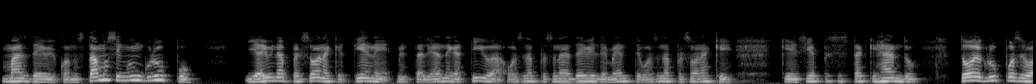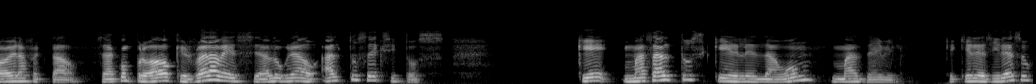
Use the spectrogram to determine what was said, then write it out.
más débil. Cuando estamos en un grupo y hay una persona que tiene mentalidad negativa o es una persona débil de mente o es una persona que, que siempre se está quejando, todo el grupo se va a ver afectado. Se ha comprobado que rara vez se ha logrado altos éxitos que más altos que el eslabón más débil. ¿Qué quiere decir eso?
